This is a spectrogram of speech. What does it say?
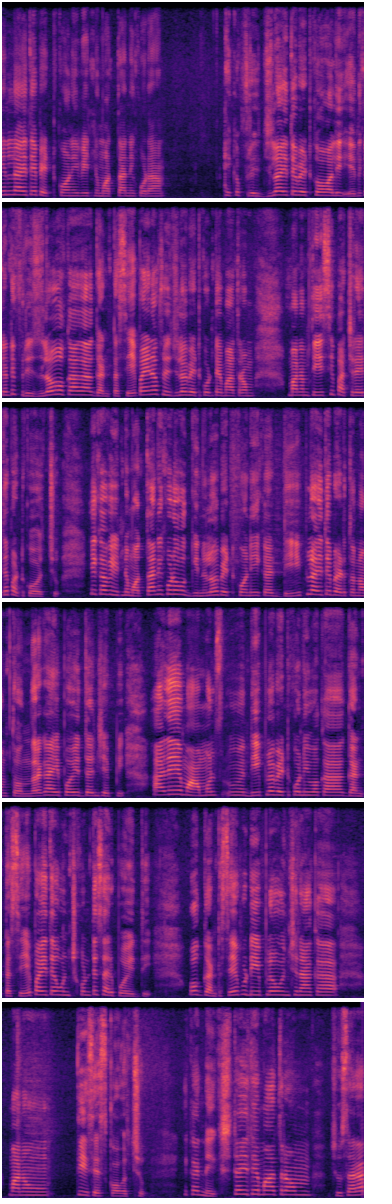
గిన్నెలో అయితే పెట్టుకొని వీటిని మొత్తాన్ని కూడా ఇక ఫ్రిడ్జ్లో అయితే పెట్టుకోవాలి. ఎందుకంటే ఫ్రిడ్జ్లో ఒక గంట సేపు అయినా ఫ్రిడ్జ్లో పెట్టుకుంటే మాత్రం మనం తీసి పచ్చడి అయితే పట్టుకోవచ్చు. ఇక వీటిని మొత్తాన్ని కూడా ఒక గిన్నెలో పెట్టుకొని ఇక డీప్లో అయితే పెడుతున్నాం. తొందరగా అయిపోయిద్దని చెప్పి. అదే మామూలు డీప్లో పెట్టుకొని ఒక గంట సేపు అయితే ఉంచుకుంటే సరిపోయిద్ది. ఒక గంట సేపు డీప్లో ఉంచినాక మనం తీసేసుకోవచ్చు. ఇక నెక్స్ట్ అయితే మాత్రం చూసారా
